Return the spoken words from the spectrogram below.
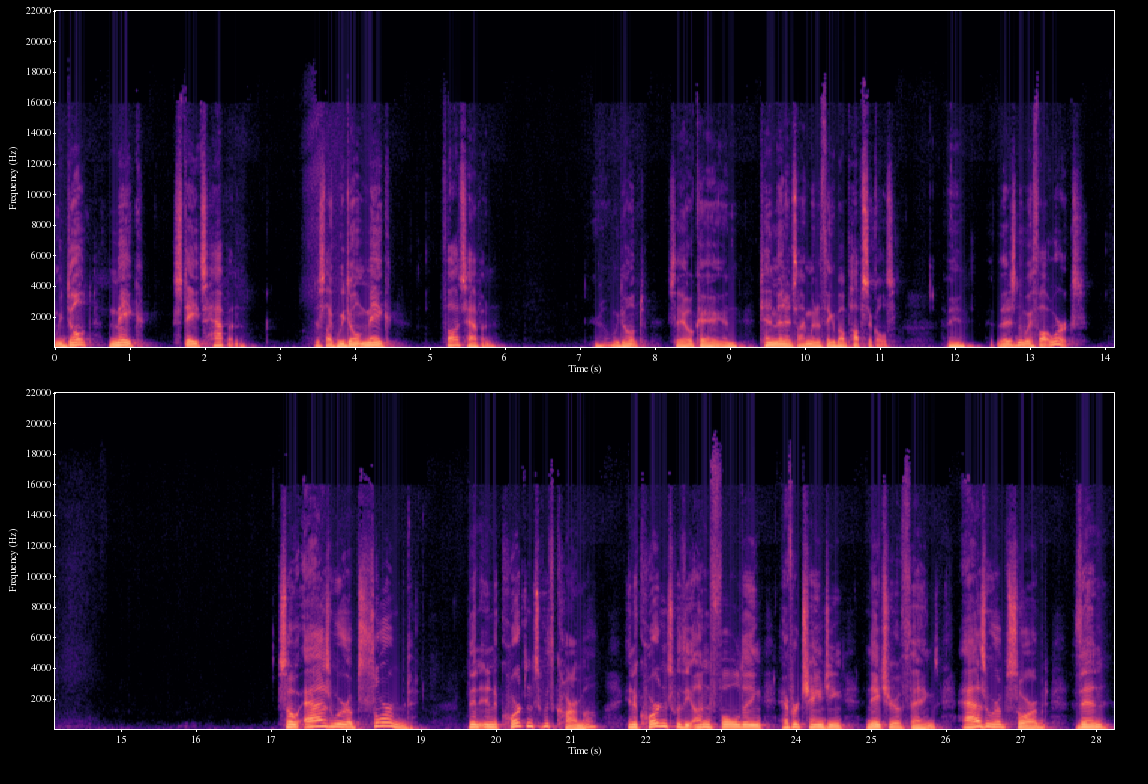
We don't make states happen, just like we don't make thoughts happen. You know, we don't say, okay, in 10 minutes I'm going to think about popsicles. I mean, that isn't the way thought works. So, as we're absorbed, then in accordance with karma, in accordance with the unfolding, ever changing nature of things, as we're absorbed, then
